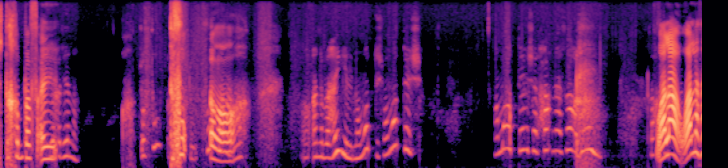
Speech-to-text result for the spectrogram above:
استخبى في في اي واحد هنا. شفتوا؟ فوق؟ شفتوا؟ آه. آه، أنا ب heal. ما متش ما متش ما متش الحقني يا صاحبي. ولا ولا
